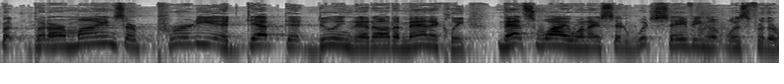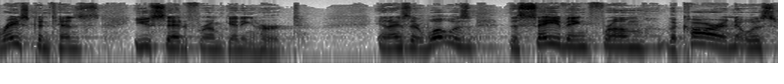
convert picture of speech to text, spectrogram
But, but our minds are pretty adept at doing that automatically. That's why when I said which saving it was for the race contents, you said from getting hurt. And I said, what was the saving from the car? And it was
